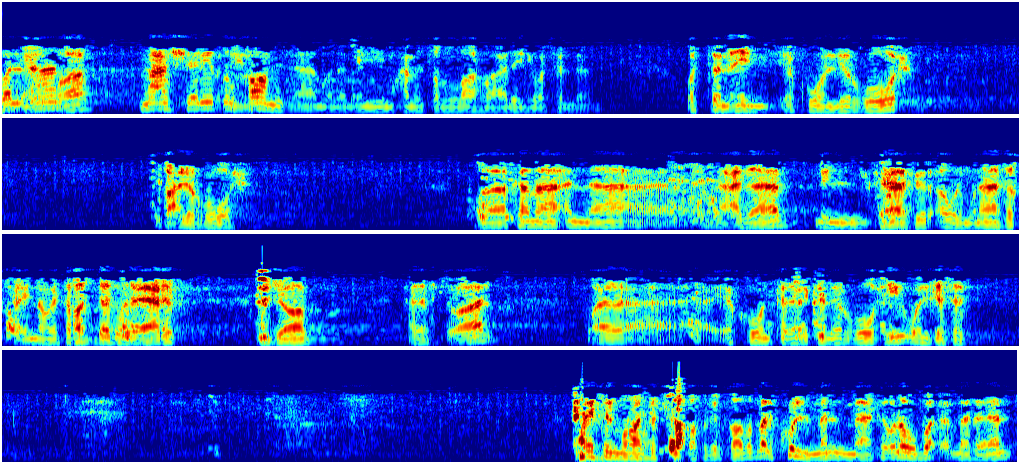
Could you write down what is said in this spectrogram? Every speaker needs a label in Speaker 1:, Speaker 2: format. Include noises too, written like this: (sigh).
Speaker 1: والآن مع الشريط الخامس ونبي
Speaker 2: محمد صلى الله عليه وسلم والتنعيم يكون للروح يقع للروح وكما أن العذاب للكافر أو المنافق فإنه يتردد ولا يعرف الجواب هذا السؤال ويكون كذلك للروح والجسد وليس المراد فقط بالقاضي بل كل من مات ولو مثلا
